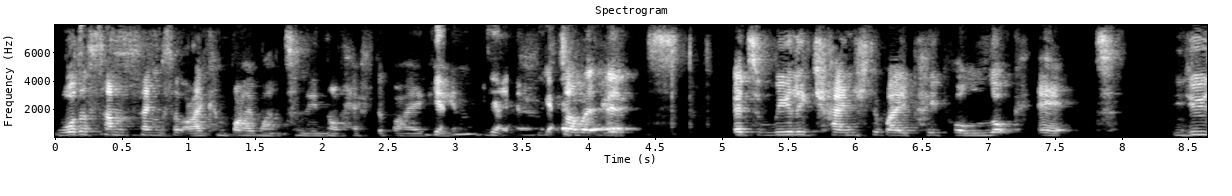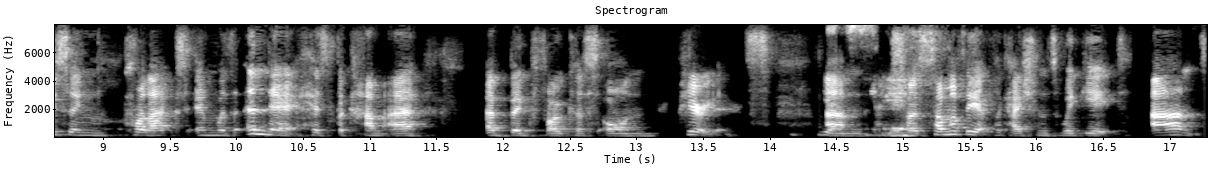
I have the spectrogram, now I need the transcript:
what are some things that I can buy once and then not have to buy again? Yeah, yeah, yeah. So it, it's it's really changed the way people look at using products, and within that has become a a big focus on periods. Yes. Um, so some of the applications we get aren't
